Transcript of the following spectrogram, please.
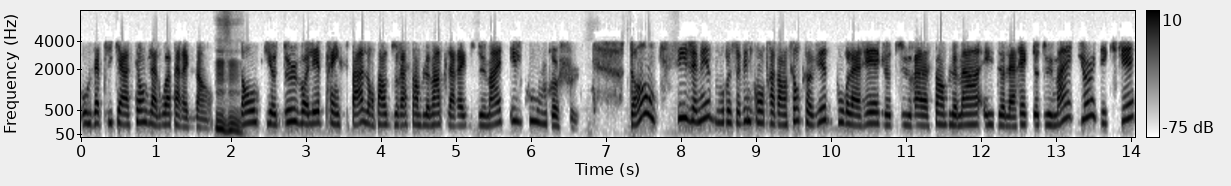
aux applications de la loi, par exemple. Mhm. Donc, il y a deux volets principaux. On parle du rassemblement et la règle du 2 mètres et le couvre-feu. Donc, si jamais vous recevez une contravention COVID pour la règle du rassemblement et de la règle de 2 mètres, il y a un décret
